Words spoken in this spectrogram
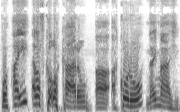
Porra. Aí elas colocaram a, a coroa na imagem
